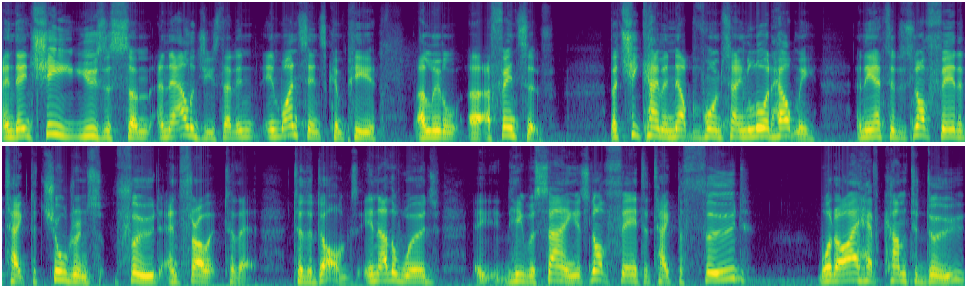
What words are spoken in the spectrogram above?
and then she uses some analogies that, in, in one sense, can appear a little uh, offensive. But she came and knelt before him, saying, Lord, help me. And he answered, It's not fair to take the children's food and throw it to the, to the dogs. In other words, he was saying it's not fair to take the food, what I have come to do,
